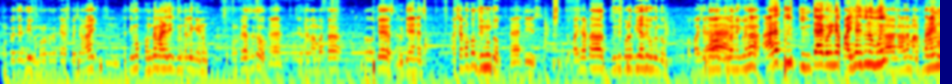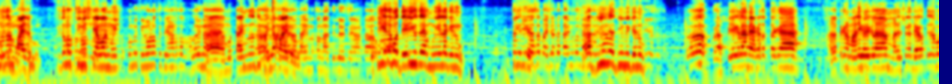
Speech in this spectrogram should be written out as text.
ফোন পেতে দিল মোর তো ক্যাশ পয়সা নাই। তো তুই মোক ফোন পে মারি দিস আমি তাহলে গেনু। ফোন পে আছে তো? হ্যাঁ। তো নাম্বারটা তো ওইটাই আছে। ওইটাই না পয়সাটা তো দিনু তো হ্যাঁ ঠিক আছে। তো পয়সাটা দুই দিন পরে দিয়ে দিব কিন্তু। তো পয়সাটা হ্যাঁ। দিবা নিবে না আরে তুই চিন্তাই করি না পয়সা নিছ না মুই? না, নাহলে মানুষ টাইম মতন পাই যাব। তুই তো মোক চিনিস কেমন মুই। তুমি চিনো না তুই জানাটা তো ভালোই না। হ্যাঁ মোর টাইম মতন তুই পয়সা পাই যাব। টাইম মতো না দিলে জানাটা ঠিক আছে মোর দেরি হতে মুই এলা গেনু। ঠিক আছে। পয়সাটা টাইম মতো হ্যাঁ দিম না দিম গেনু। ও বড়া পেয়ে গেলাম এক হাজার টাকা। হাজার টাকার মালিক হয়ে গেলাম মালিকের সঙ্গে দেখা করতে যাব।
